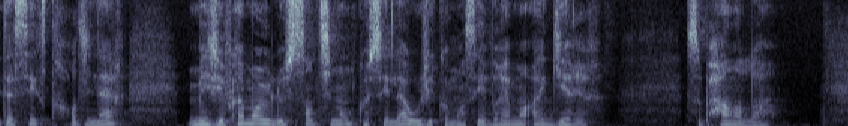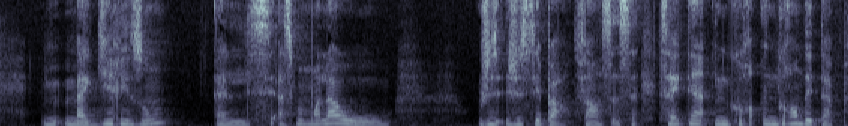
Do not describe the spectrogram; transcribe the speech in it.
d'assez extraordinaire, mais j'ai vraiment eu le sentiment que c'est là où j'ai commencé vraiment à guérir. Subhanallah. Ma guérison, c'est à ce moment-là où, je, je sais pas, ça, a été une, grande étape.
